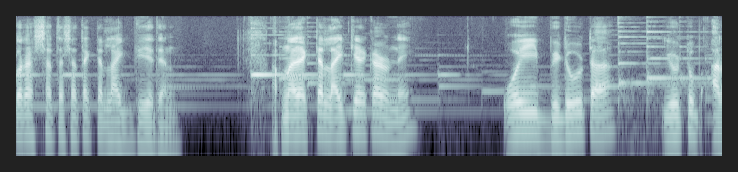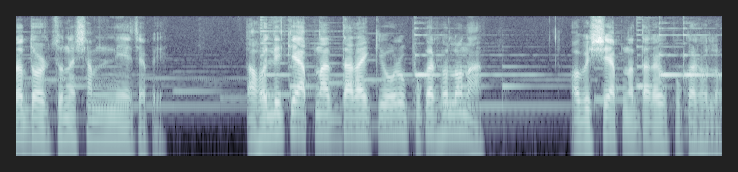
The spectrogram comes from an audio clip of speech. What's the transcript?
করার সাথে সাথে একটা লাইক দিয়ে দেন। আপনার একটা লাইকের কারণে ওই ভিডিওটা ইউটিউব আরও দশজনের সামনে নিয়ে যাবে। তাহলে কি আপনার দ্বারাই কি ওর উপকার হলো না? অবশ্যই আপনার দ্বারা উপকার হলো।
